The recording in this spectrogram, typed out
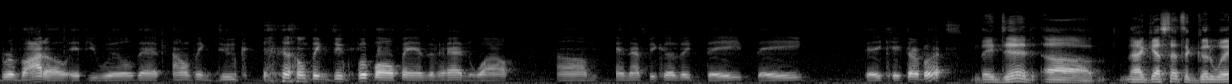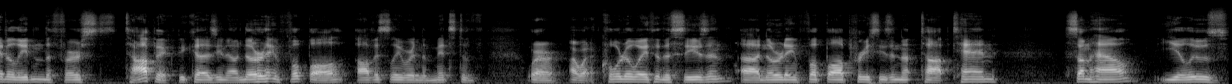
bravado, if you will, that I don't think Duke, I don't think Duke football fans have had in a while. Um, and that's because they they they they kicked our butts. They did. Uh, I guess that's a good way to lead into the first topic because you know Notre Dame football. Obviously, we're in the midst of we're uh, what a quarter way through the season. Uh, Notre Dame football preseason top ten. Somehow you lose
